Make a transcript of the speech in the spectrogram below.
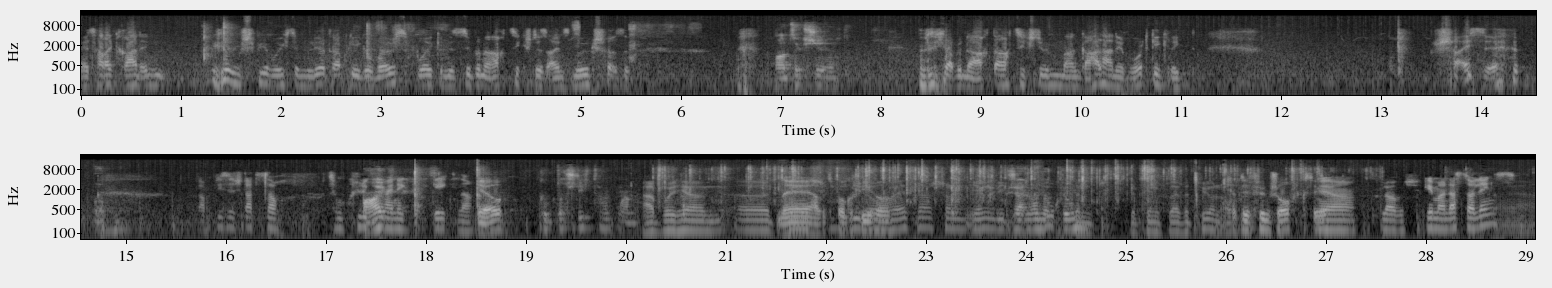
Jetzt hat er gerade in im Spiel, wo ich simuliert habe, gegen Wolfsburg in das 87. das 1-0 geschossen. Hat sie geschert. Und ich habe in der 88 Stimmen Mangala eine Rot gekriegt. Scheiße. Ich glaube, diese Stadt ist auch zum Glück Mike. keine Gegner. Jo. Guck doch Stichtag, Mann. Obwohl hier äh, Nee, hab FIFA. Häuser schon irgendwie sind, beziehungsweise Türen Ich auf. habe den Film schon oft gesehen. Ja, glaube ich. Geh mal in das da links. Ja.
